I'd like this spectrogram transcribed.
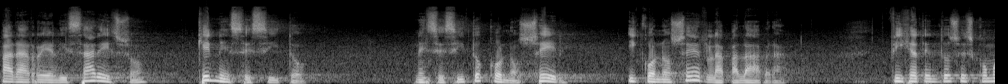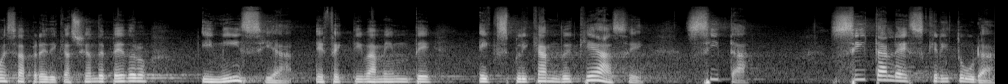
para realizar eso, ¿qué necesito? Necesito conocer y conocer la palabra. Fíjate entonces cómo esa predicación de Pedro inicia efectivamente explicando. ¿Y qué hace? Cita, cita la escritura.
